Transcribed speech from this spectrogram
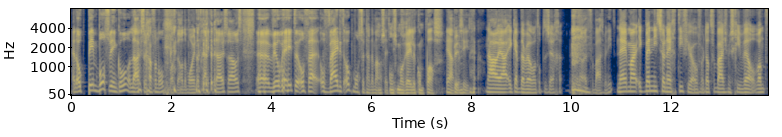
En ook Pim Boswinkel, een luisteraar van ons, wat wel de mooie dat rijtje thuis trouwens, eh, wil weten of wij, of wij dit ook mosterd naar de maaltijd Ons vinden. morele kompas. Ja, Pim. precies. Nou ja, ik heb daar wel wat op te zeggen. Nou, het verbaast me niet. Nee, maar ik ben niet zo negatief hierover. Dat verbaast je misschien wel. Want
